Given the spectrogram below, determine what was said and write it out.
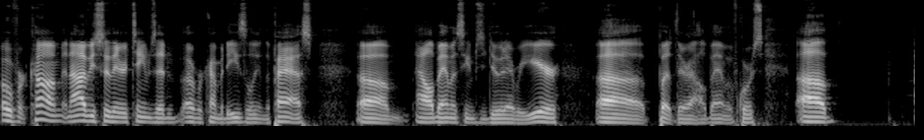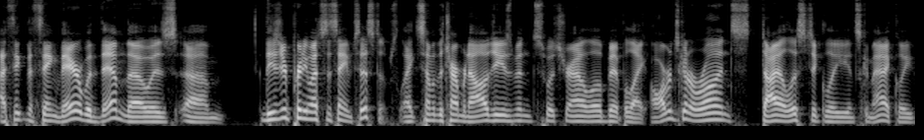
overcome, and obviously there are teams that have overcome it easily in the past. Um, Alabama seems to do it every year, uh, but they're Alabama, of course. Uh, I think the thing there with them though is um, these are pretty much the same systems. Like some of the terminology has been switched around a little bit, but like Auburn's going to run stylistically and schematically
